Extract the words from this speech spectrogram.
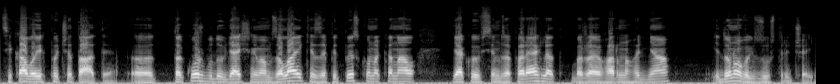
цікаво їх почитати. Е, Також буду вдячний вам за лайки, за підписку на канал. Дякую всім за перегляд. Бажаю гарного дня і до нових зустрічей.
